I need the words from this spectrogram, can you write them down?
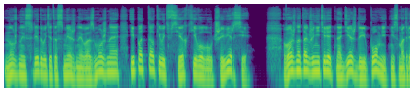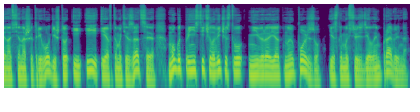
нужно исследовать это смежное возможное и подталкивать всех к его лучшей версии. Важно также не терять надежды и помнить, несмотря на все наши тревоги, что ИИ и автоматизация могут принести человечеству невероятную пользу, если мы все сделаем правильно.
